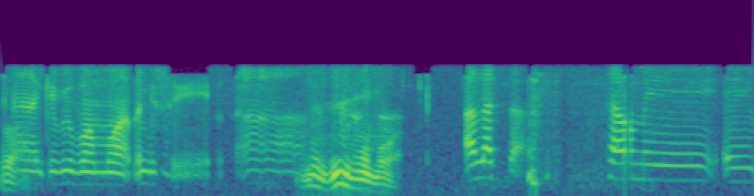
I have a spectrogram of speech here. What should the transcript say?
draw. I'll give you one more. Let me see. Uh, Mm, Give me one more. Alexa, tell me a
